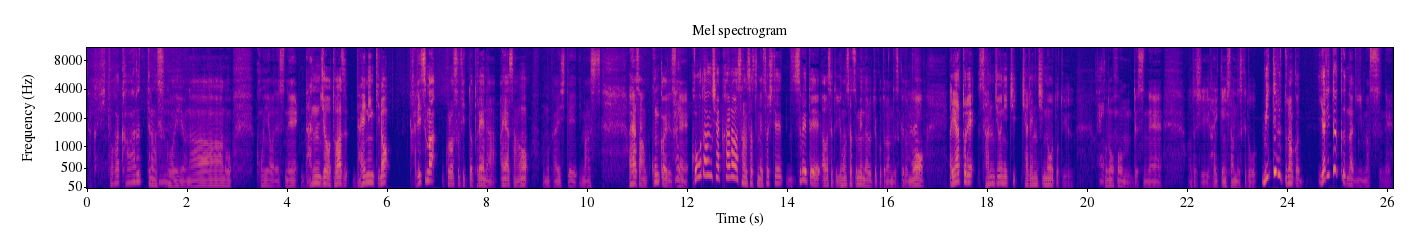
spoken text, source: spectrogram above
なんか人が変わるってのがすごいよな、あの今夜はですね男女問わず大人気のカリスマクロスフィットトレーナーあやさんをお迎えしています。あやさん今回ですね、は講談社から3冊目そして全て合わせて4冊目になるということなんですけども、はい。あやトレ30日チャレンジノートというはい。この本ですね、私拝見したんですけど見てるとなんかやりたくなりますね。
